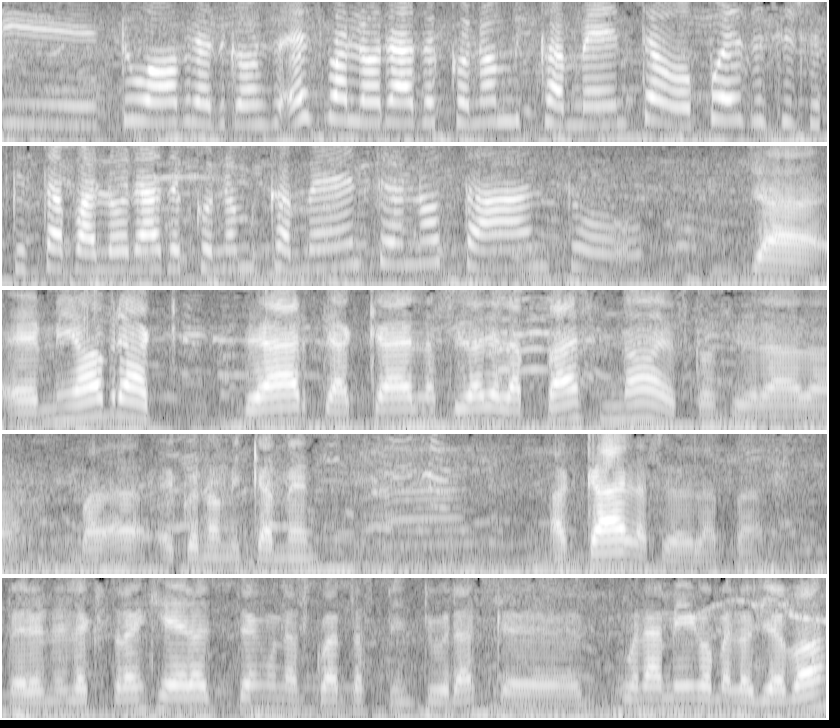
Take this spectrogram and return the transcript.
y tu obra digamos, es valorada económicamente o puede decirse que está valorada económicamente o no tanto? Ya, eh, mi obra de arte acá en la ciudad de La Paz no es considerada económicamente. Acá en la ciudad de La Paz. Pero en el extranjero tengo unas cuantas pinturas que un amigo me lo llevó.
